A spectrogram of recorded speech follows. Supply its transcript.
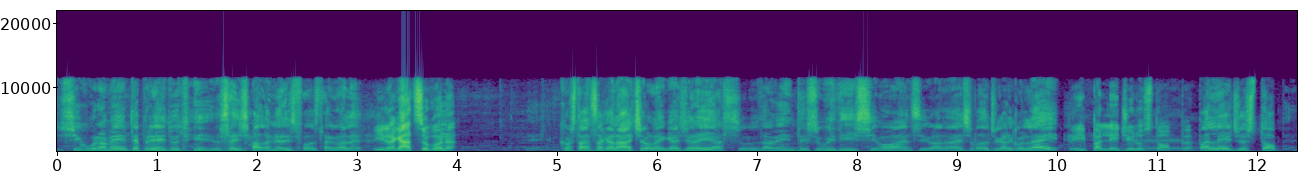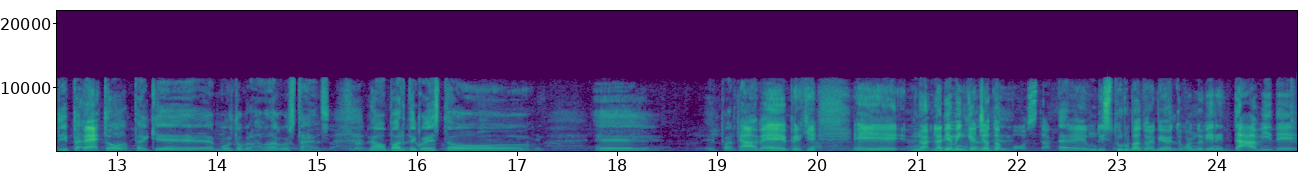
sicuramente prima di tutti, sai già la mia risposta qual è? Il ragazzo con... Costanza Caracciolo la ingaggerei assolutamente subitissimo, anzi guarda, adesso vado a giocare con lei. Il palleggio e lo stop. Eh, palleggio e stop di petto, petto, perché è molto brava la Costanza. No, a parte questo... Eh, Ah, beh, perché eh, no, l'abbiamo ingaggiato apposta, eh. è un disturbatore, abbiamo detto quando viene Davide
